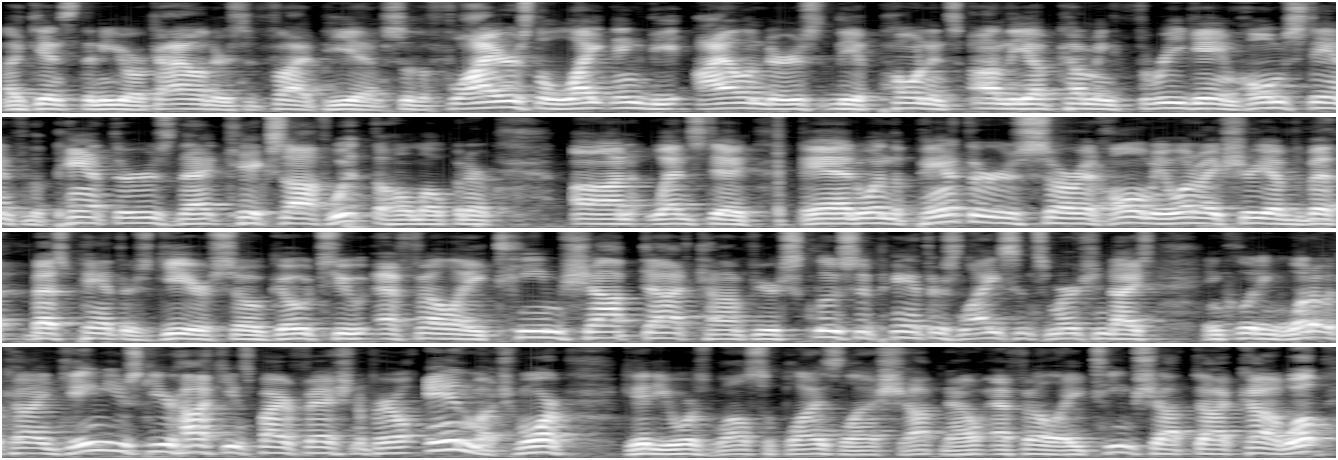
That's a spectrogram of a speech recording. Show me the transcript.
against the New York Islanders at 5 p.m. So the Flyers, the Lightning, the Islanders, the opponents on the upcoming three-game homestand for the Panthers. That kicks off with the home opener on Wednesday. And when the Panthers are at home, you want to make sure you have the best, best Panthers gear. So go to FLAteamshop.com for your exclusive Panthers license merchandise, including one of a kind game use gear, hockey inspired fashion apparel, and much more. Get yours while supplies last. Shop now, FLAteamshop.com. Well,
